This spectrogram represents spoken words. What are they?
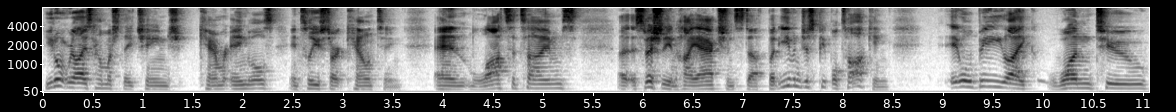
You don't realize how much they change camera angles until you start counting. And lots of times, uh, especially in high action stuff, but even just people talking, it will be like one, two,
